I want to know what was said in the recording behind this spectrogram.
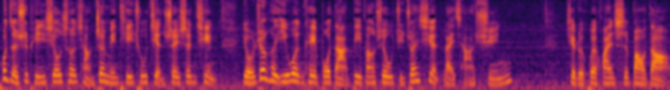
或者是凭修车厂证明提出减税申请。有任何疑问，可以拨打地方税务局专线来查询。谢瑞会欢市报道。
